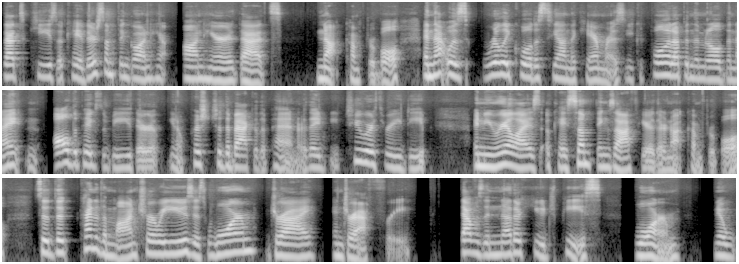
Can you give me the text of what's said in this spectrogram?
that's keys. Okay, there's something going here on here that's not comfortable, and that was really cool to see on the cameras. You could pull it up in the middle of the night, and all the pigs would be either you know pushed to the back of the pen, or they'd be two or three deep, and you realize okay something's off here. They're not comfortable. So the kind of the mantra we use is warm, dry, and draft free. That was another huge piece. Warm. You know,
